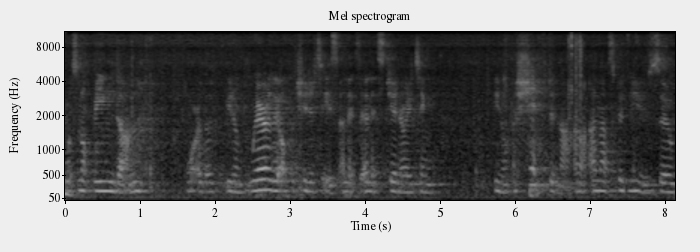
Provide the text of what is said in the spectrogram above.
what's not being done, what are the, you know, where are the opportunities, and it's and it's generating, you know, a shift in that, and, and that's good news. So,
